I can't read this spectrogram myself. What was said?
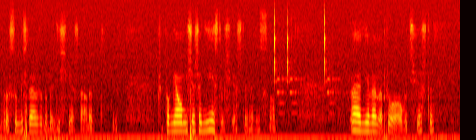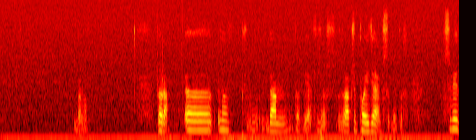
po prostu myślałem, że to będzie śmieszne, ale przypomniało mi się, że nie jestem śmieszny, więc no. Ale nie będę próbował być śmieszny. Chyba no. Dobra, e, no, dam pewnie jakieś już, znaczy powiedziałem w sumie to. W sumie,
